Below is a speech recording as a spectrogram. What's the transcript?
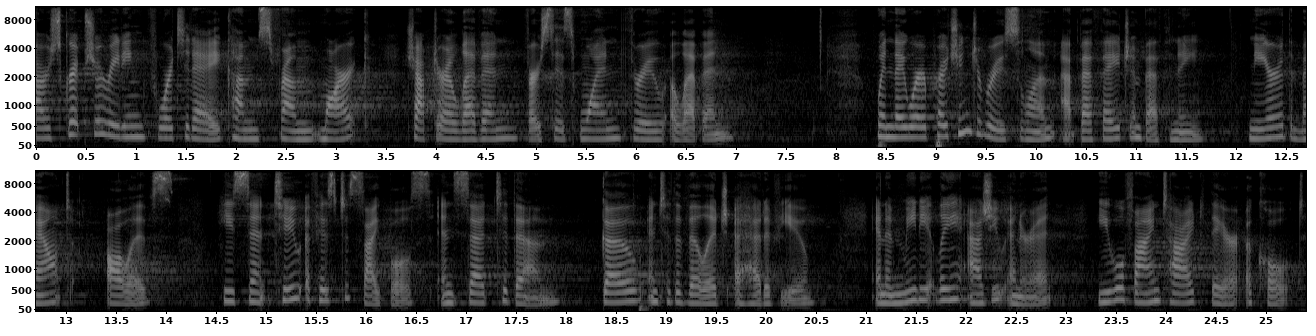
Our scripture reading for today comes from Mark chapter 11, verses 1 through 11. When they were approaching Jerusalem at Bethphage and Bethany, near the Mount Olives, he sent two of his disciples and said to them, Go into the village ahead of you, and immediately as you enter it, you will find tied there a colt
